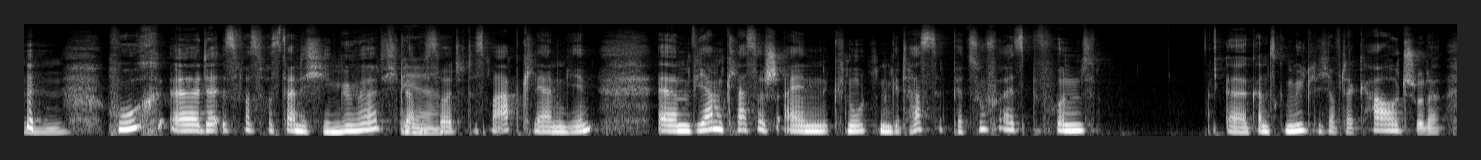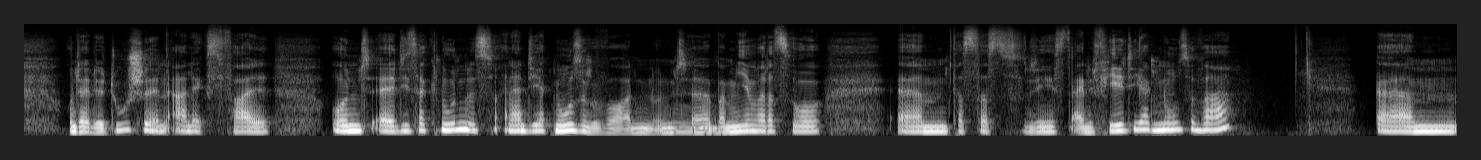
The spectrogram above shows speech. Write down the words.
mhm. Huch, äh, da ist was, was da nicht hingehört. Ich glaube, ja. ich sollte das mal abklären gehen. Ähm, wir haben klassisch einen Knoten getastet per Zufallsbefund. Äh, ganz gemütlich auf der Couch oder unter der Dusche in Alex Fall. Und äh, dieser Knoten ist zu einer Diagnose geworden. Und äh, mhm. bei mir war das so, ähm, dass das zunächst eine Fehldiagnose war. Ähm,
